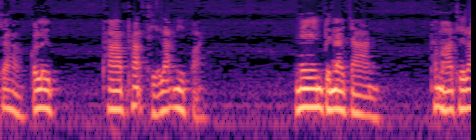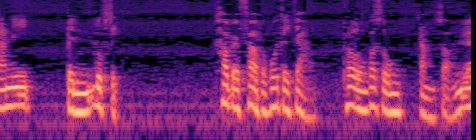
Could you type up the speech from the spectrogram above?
เจ้า ก็เลยพาพระเถระนี่ไป เนนเป็นอาจารย์พระมหาเถระนี้เป็นลูกศิษย์เข้าไปเฝ้าพระพุทธเจ้า พระองค์ก็ทรงสั่งสอนและ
